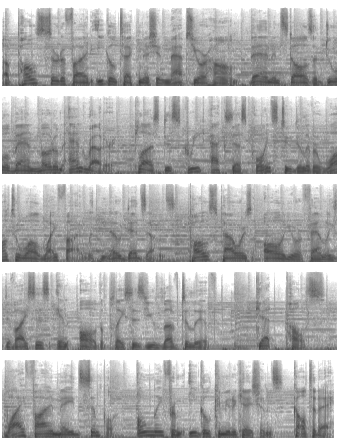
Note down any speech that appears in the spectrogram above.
A Pulse certified Eagle technician maps your home, then installs a dual band modem and router, plus discrete access points to deliver wall to wall Wi Fi with no dead zones. Pulse powers all your family's devices in all the places you love to live. Get Pulse, Wi Fi made simple, only from Eagle Communications. Call today.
